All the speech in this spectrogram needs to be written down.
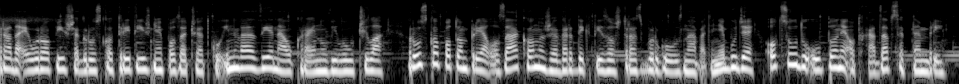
Rada Európy však Rusko tri týždne po začiatku invázie na Ukrajinu vylúčila. Rusko potom prijalo zákon, že verdikty zo Štrasburgu uznávať nebude, od súdu úplne odchádza v septembri.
